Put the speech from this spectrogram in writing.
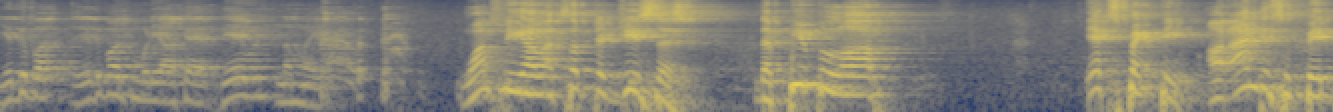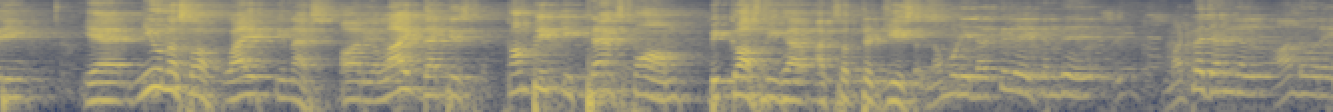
எதிர்பார் எதிர்பார்க்கும்படியாக தேவன் நம்மை Once we have accepted Jesus, the people are expecting or anticipating a newness of life in us or a life that is completely transformed because we have accepted Jesus. நம்முடைய நற்கிரியை கண்டு மற்ற ஜனங்கள் ஆண்டவரை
